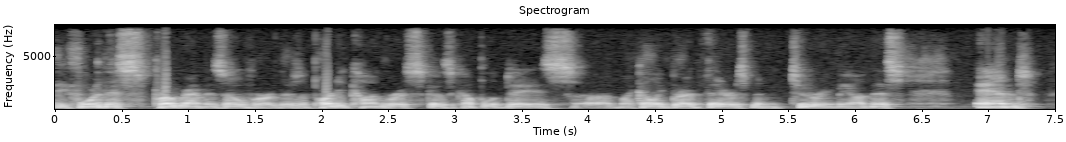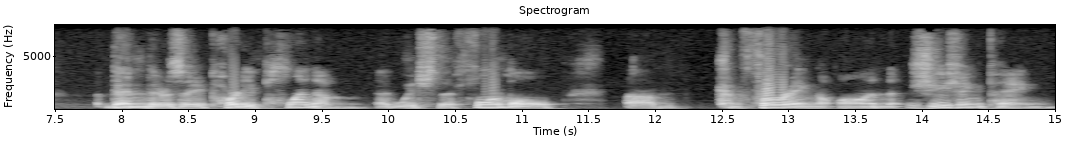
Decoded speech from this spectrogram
before this program is over, there's a party congress goes a couple of days. Uh, my colleague Brad Thayer has been tutoring me on this, and then there's a party plenum at which the formal um, conferring on Xi Jinping,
